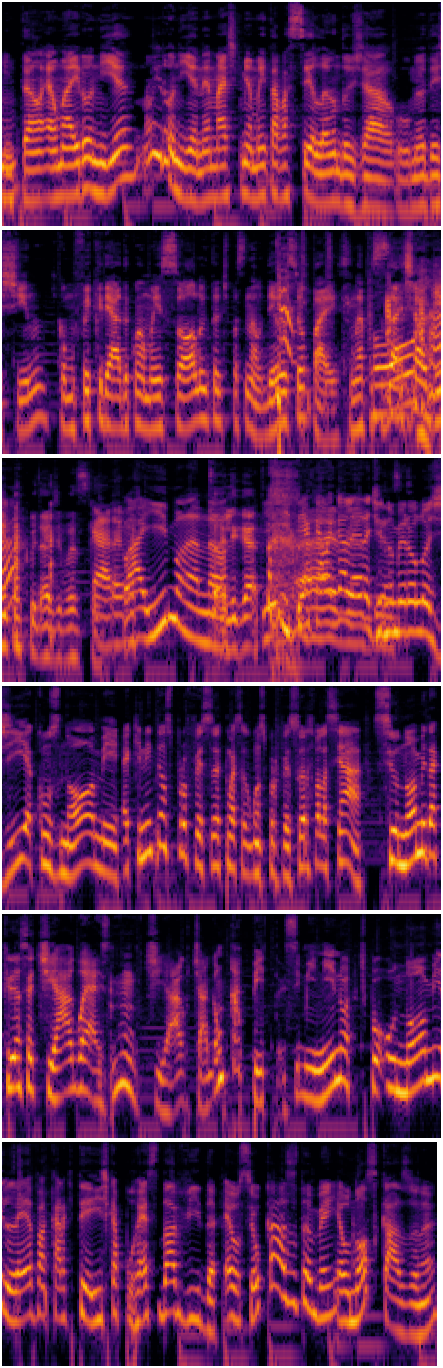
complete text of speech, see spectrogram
Então é uma ironia, não ironia, né? Mas que minha mãe tava selando já o meu destino. Como fui criado com a mãe solo, então tipo assim, não, Deus é seu pai. Você não vai precisar de alguém pra cuidar de você. Caramba. Aí, mano. Tá ligado? E, e tem aquela Ai, galera de Deus. numerologia com os nomes. É que nem tem uns professores, conversa com algumas professoras, fala assim: ah, se o nome da criança é Tiago, é. Hum, Tiago, Tiago é um capeta. Esse menino, tipo, o nome leva a característica pro resto da vida. É o seu caso também, é o nosso caso, né?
